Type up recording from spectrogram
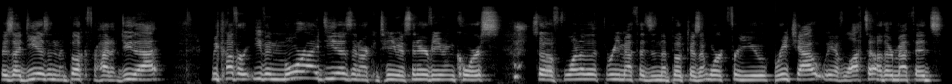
There's ideas in the book for how to do that. We cover even more ideas in our continuous interviewing course. So if one of the three methods in the book doesn't work for you, reach out. We have lots of other methods.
